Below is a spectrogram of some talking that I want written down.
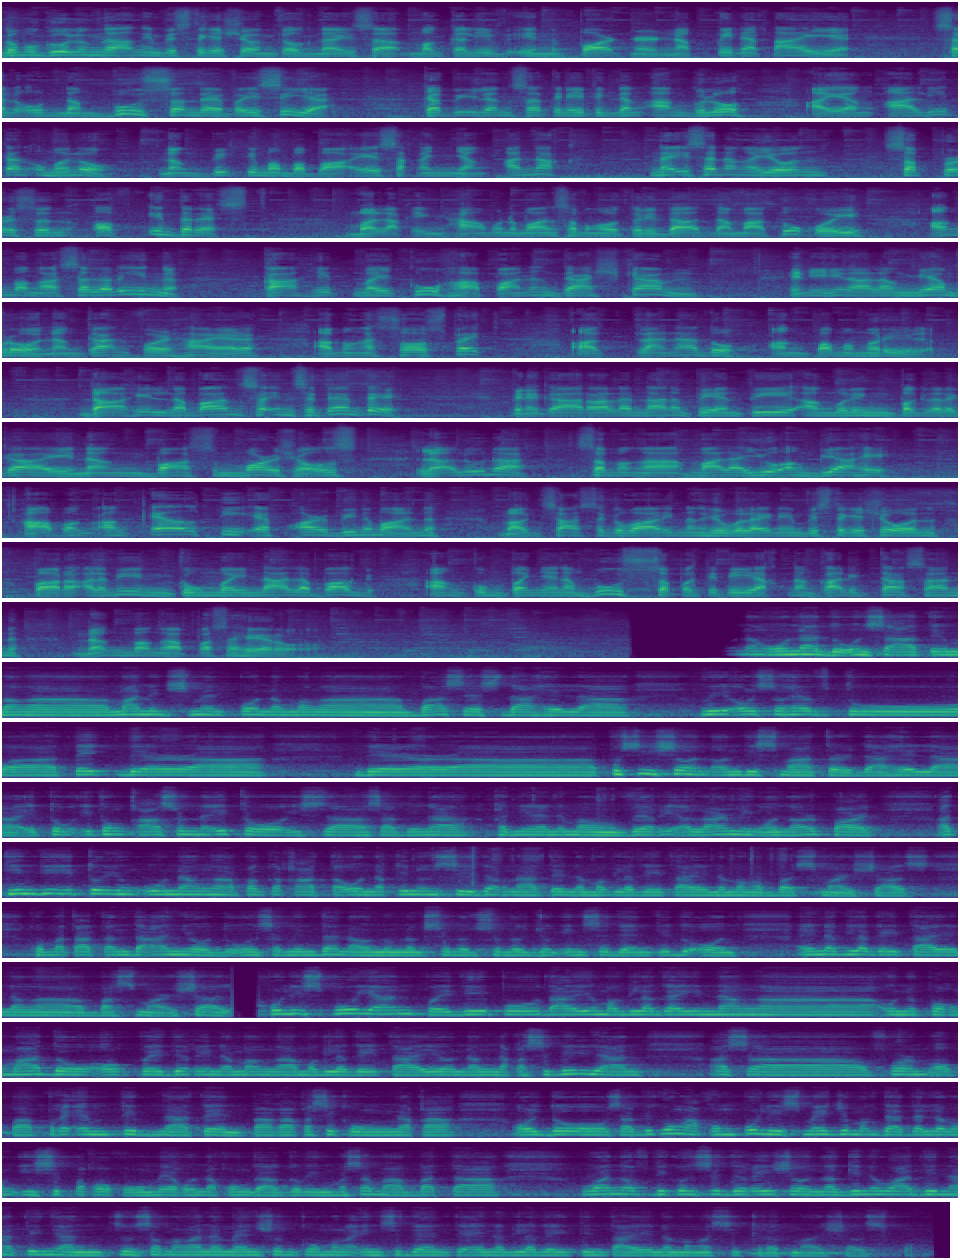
Gumugulong na ang investigasyon kaugnay sa magka-live-in partner na pinatay sa loob ng bus sa Nueva. Kabilang sa tinitignang anggulo ay ang alitan umano ng biktimang babae sa kanyang anak na isa na ngayon sa person of interest. Malaking hamon naman sa mga otoridad na matukoy ang mga salarin kahit may kuha pa ng dashcam. Hinihinalang miyembro ng Gun for Hire ang mga suspect at planado ang pamamaril. Dahil naban sa insidente, pinag-aaralan na ng PNP ang muling paglalagay ng bus marshals lalo na sa mga malayo ang biyahe. Habang ang LTFRB naman magsasagawa rin ng hiwalay na investigasyon para alamin kung may nalabag ang kumpanya ng bus sa pagtitiyak ng kaligtasan ng mga pasahero. Unang-una doon sa ating mga management po ng mga buses dahil ah, we also have to ah, take their ah, their ah, position on this matter dahil ah, itong itong kaso na ito is ah, sabi nga kanina namang very alarming on our part at hindi ito yung unang ah, pagkakataon na kinonsider natin na maglagay tayo ng mga bus marshals. Kung matatandaan nyo doon sa Mindanao nung nagsunod-sunod yung insidente doon ay naglagay tayo ng ah, bus marshal. Pulis po yan, pwede po tayo maglagay ng uh, uniformado o pwede rin namang ah, maglagay tayo ng nakasibilyan as a form of ah, preemptive natin. Para kasi kung naka, although sabi ko nga kung pulis, medyo magdadalawang isip ako kung meron akong gagawing masama. But ah, one of the consideration na ginawa din natin yan dun sa mga na-mention kong mga insidente ay naglagay din tayo ng mga secret marshals po.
